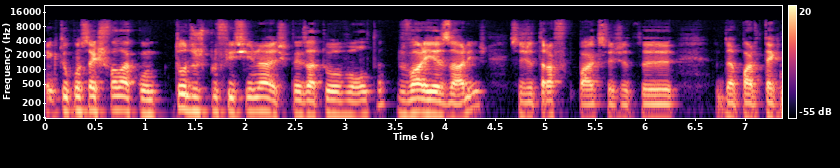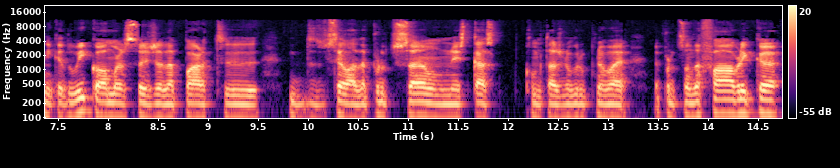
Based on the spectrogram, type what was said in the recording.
em que tu consegues falar com todos os profissionais que tens à tua volta, de várias áreas, seja tráfego pago, seja de, da parte técnica do e-commerce, seja da parte, de, sei lá, da produção, neste caso, como estás no grupo na Beia, da produção da fábrica,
